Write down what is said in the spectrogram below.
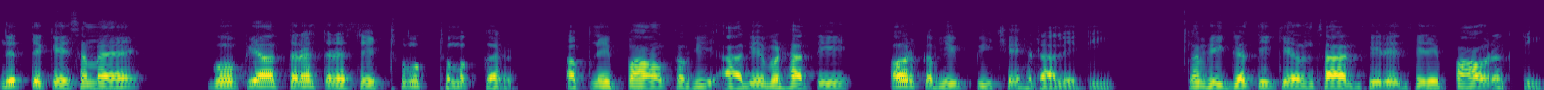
नृत्य के समय गोपियाँ तरह तरह से ठुमुक ठुमुक कर अपने पाँव कभी आगे बढ़ाती और कभी पीछे हटा लेती। कभी गति के अनुसार धीरे धीरे पाँव रखती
